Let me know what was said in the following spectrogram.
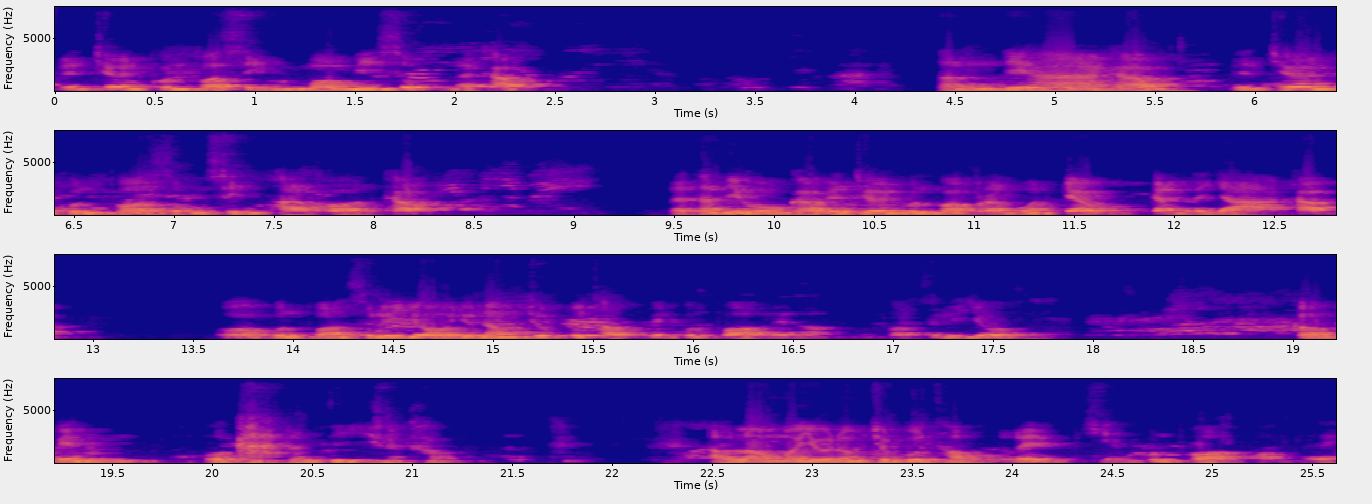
เรียนเชิญคุณพ่อสิงห์โมมีสุขนะครับ ท่านที่ห้าครับเรียนเชิญคุณพ่อสมศิลป์พาพรครับ และท่านที่หกครับเรียนเชิญคุณพ่อประมวลแก้วกัลยาครับ โอ้คุณพ่อสุริโยอยู่น้ำจุดผู้เฒ่าเป็นคุณพ่อเลยเนาะคุณพ่อสุริโยก็เป็นโอกาสทันดีนะครับ เอาเรามาอยู่น้ำจุดผู้เฒ่าเลยเขียนคุณพ่อพร้อมเลย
